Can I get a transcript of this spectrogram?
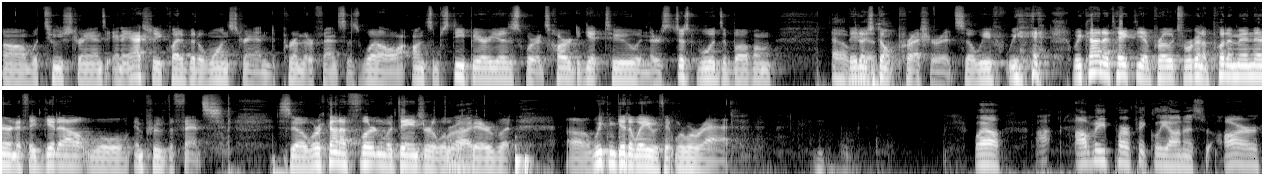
um, with two strands, and actually quite a bit of one strand perimeter fence as well on some steep areas where it's hard to get to, and there's just woods above them Oh, they yes. just don't pressure it. So we we we kind of take the approach we're going to put them in there, and if they get out, we'll improve the fence. So we're kind of flirting with danger a little Right. bit there, but uh, we can get away with it where we're at. Well, I'll be perfectly honest. Our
